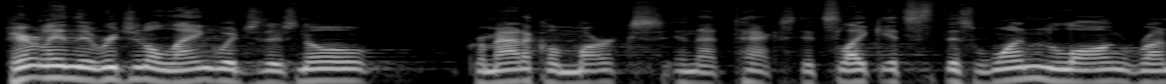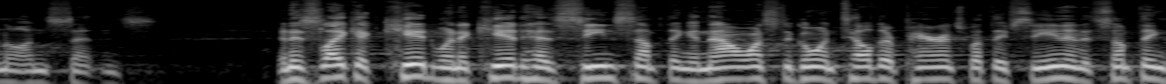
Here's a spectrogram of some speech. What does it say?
Apparently, in the original language, there's no grammatical marks in that text. It's like it's this one long run on sentence. And it's like a kid when a kid has seen something and now wants to go and tell their parents what they've seen, and it's something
